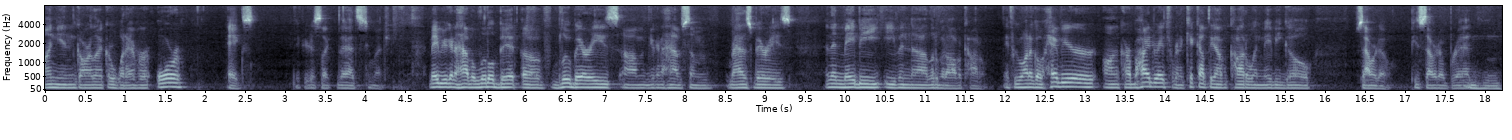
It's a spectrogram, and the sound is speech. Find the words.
onion, garlic, or whatever, or eggs. If you're just like, that's too much. Maybe you're going to have a little bit of blueberries, um, you're going to have some raspberries, and then maybe even a little bit of avocado. If we want to go heavier on carbohydrates, we're going to kick out the avocado and maybe go sourdough, piece of sourdough bread,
